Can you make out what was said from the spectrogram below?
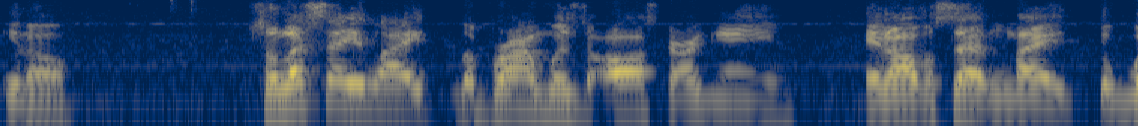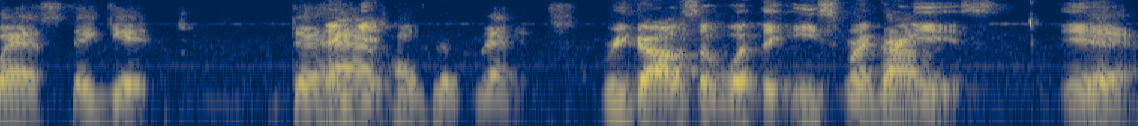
you know. So let's say like LeBron wins the All Star game, and all of a sudden, like the West, they get to they have get, home field advantage, regardless of what the East record is. Yeah. yeah.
